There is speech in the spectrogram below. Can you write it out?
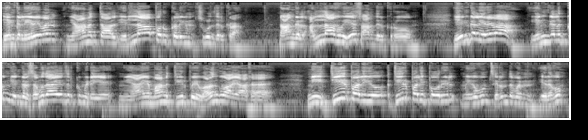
எங்கள் இறைவன் ஞானத்தால் எல்லா பொருட்களையும் சூழ்ந்திருக்கிறான். நாங்கள் அல்லாகவே சார்ந்திருக்கிறோம். எங்கள் இறைவா எங்களுக்கும் எங்கள் சமுதாயத்திற்கும் இடையே நியாயமான தீர்ப்பை வழங்குவாயாக. நீ தீர்ப்பளியோ தீர்ப்பளிப்போரில் மிகவும் சிறந்தவன் எனவும்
